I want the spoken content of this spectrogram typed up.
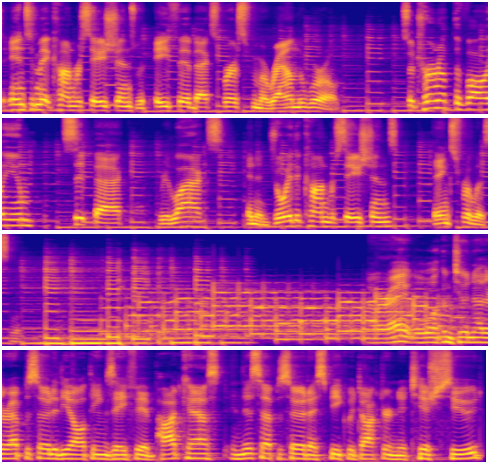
to intimate conversations with AFib experts from around the world. So turn up the volume, sit back, relax, and enjoy the conversations. Thanks for listening. All right. Well, welcome to another episode of the All Things AFib podcast. In this episode, I speak with Dr. Nitesh Sood,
